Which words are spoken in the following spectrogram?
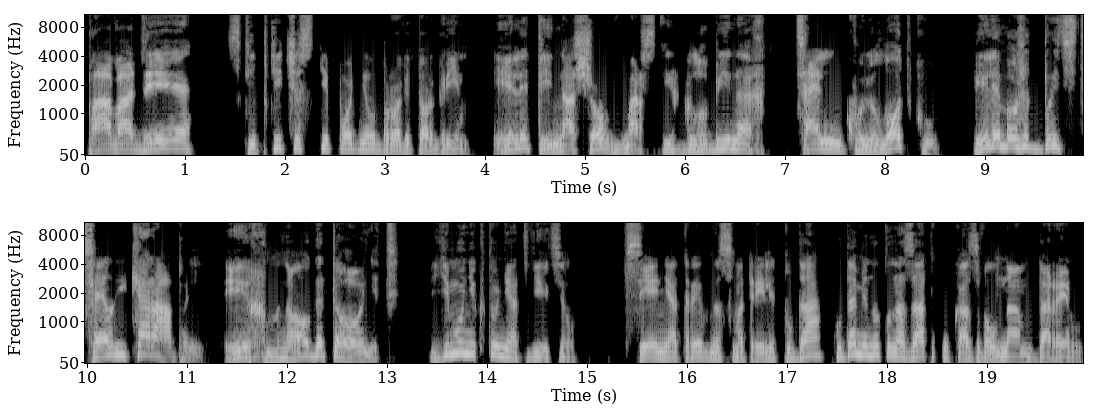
По воде?» — скептически поднял брови Торгрим. «Или ты нашел в морских глубинах целенькую лодку? Или, может быть, целый корабль? Их много тонет». Ему никто не ответил. Все неотрывно смотрели туда, куда минуту назад указывал нам Дарен.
